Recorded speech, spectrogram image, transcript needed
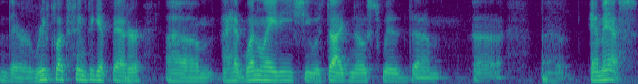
their reflux seemed to get better. Um, I had one lady; she was diagnosed with um, uh, uh MS,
